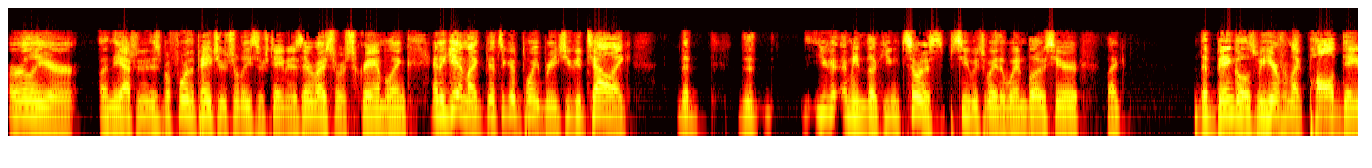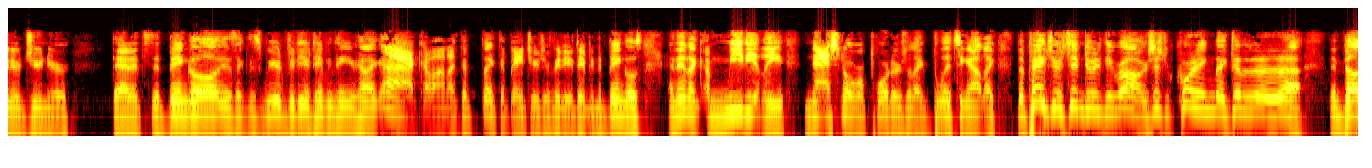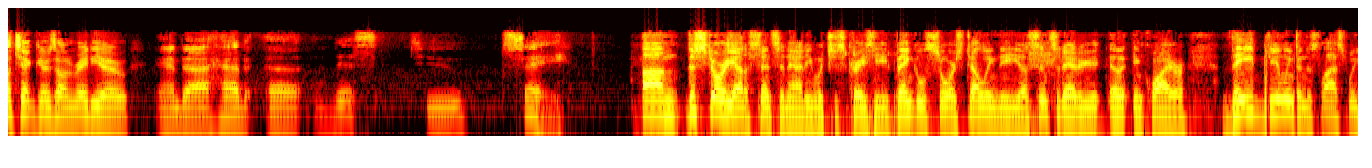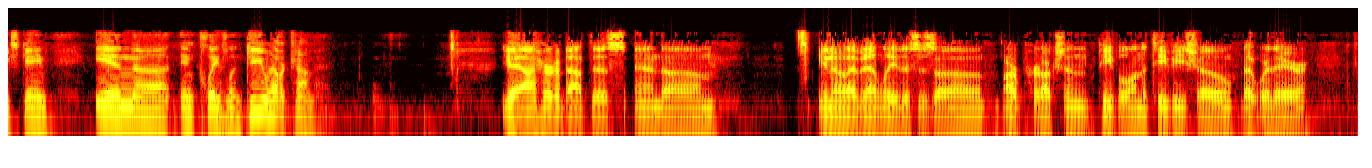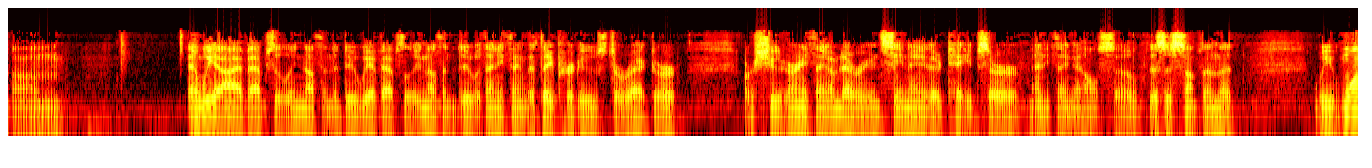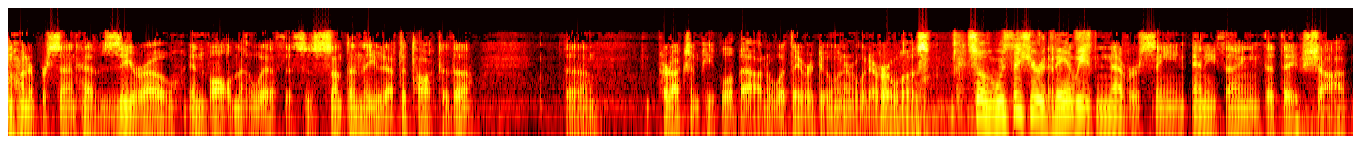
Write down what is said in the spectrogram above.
earlier in the afternoon. This is before the Patriots released their statement. As everybody sort of scrambling, and again, like that's a good point, Breech. You could tell, like the the you. I mean, look, you can sort of see which way the wind blows here. Like the Bengals, we hear from like Paul Dehner Jr. that it's the Bengal. It's like this weird videotaping thing. You're kind of like, ah, come on, like the like the Patriots are videotaping the Bengals, and then like immediately national reporters are like blitzing out like the Patriots didn't do anything wrong. It's just recording like da da da da. Then Belichick goes on radio and uh, had uh, this to say. Um, this story out of Cincinnati, which is crazy. Bengals source telling the uh, Cincinnati uh, Enquirer they dealing in this last week's game in uh, in Cleveland. Do you have a comment? Yeah, I heard about this, and um, you know, evidently this is uh, our production people on the TV show that were there, um, and we I have absolutely nothing to do. We have absolutely nothing to do with anything that they produce, direct, or or shoot or anything. I've never even seen any of their tapes or anything else. So this is something that we 100% have zero involvement with. This is something that you'd have to talk to the the production people about or what they were doing or whatever it was. So was this your advance? We've never seen anything that they've shot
